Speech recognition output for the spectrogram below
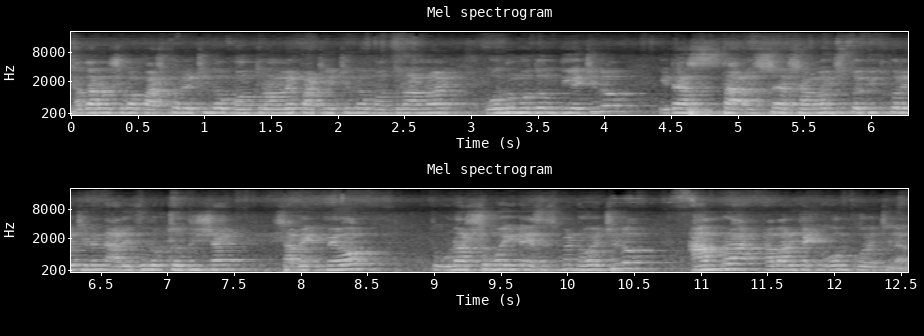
সাধারণ সভা পাস করেছিল, মন্ত্রণালয়ে পাঠিয়েছিল, মন্ত্রণালয় অনুমোদন দিয়েছিল, এটা সাময়িক স্থগিত করেছিলেন আরিফুল চৌধুরী সাহেব, সাবেক মেয়র, তো ওনার সময় এটা অ্যাসেসমেন্ট হয়েছিল, আমরা আবার এটাকে অন করেছিলাম।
